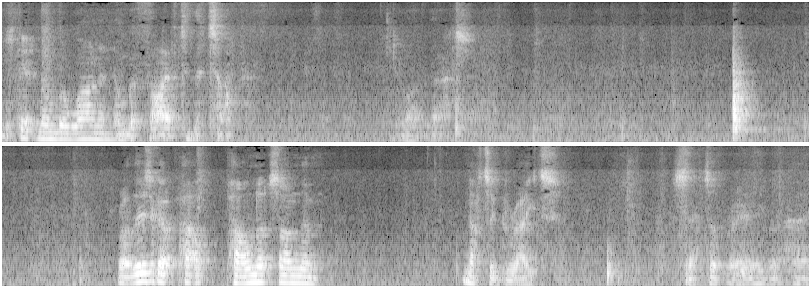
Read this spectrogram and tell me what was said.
Let's get number one and number five to the top. Like that. Right, these have got pal, pal nuts on them not a great setup really, but hey.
